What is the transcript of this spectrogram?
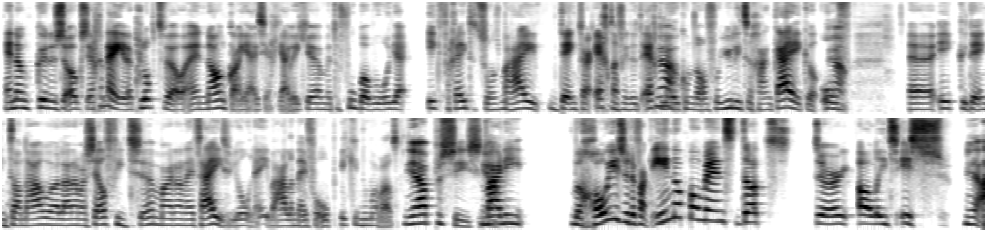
En dan kunnen ze ook zeggen, nee, dat klopt wel. En dan kan jij zeggen, ja, weet je, met de voetbalboel, ja, ik vergeet het soms, maar hij denkt daar echt aan, vindt het echt Ja. leuk om dan voor jullie te gaan kijken. Of eh, ik denk dan, nou, eh, laat hem maar zelf fietsen. Maar dan heeft hij, joh, nee, we halen hem even op. Ik noem maar wat. ja, precies. Maar die, we gooien ze er vaak in op het moment dat er al iets is. ja.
